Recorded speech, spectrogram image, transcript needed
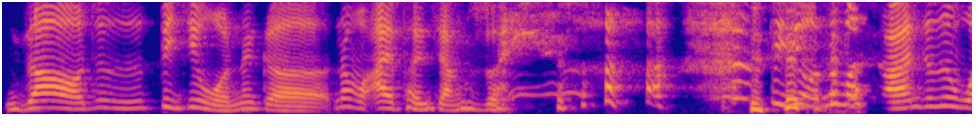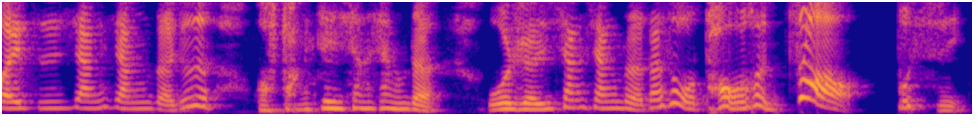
你知道，就是毕竟我那个那么爱喷香水，毕竟我那么喜欢就是维持香香的，就是我房间香香的，我人香香的，但是我头很臭，不行。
